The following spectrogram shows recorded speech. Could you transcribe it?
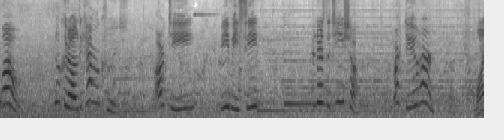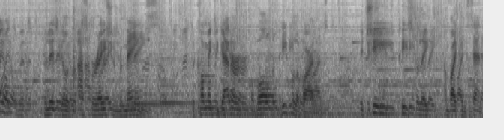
Wow, look at all the camera crews. RTE, BBC, and there's the Taoiseach, Bertie Ahern. My ultimate political aspiration remains the coming together of all the people of Ireland, achieved peacefully and by consent.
